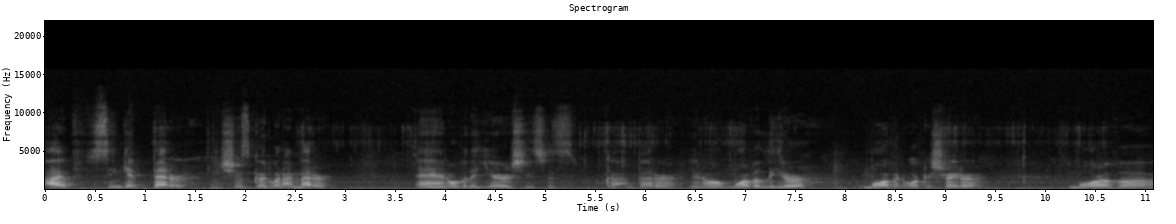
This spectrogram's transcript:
I've seen get better. She was good when I met her. And over the years, she's just gotten better, you know, more of a leader, more of an orchestrator, more of a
